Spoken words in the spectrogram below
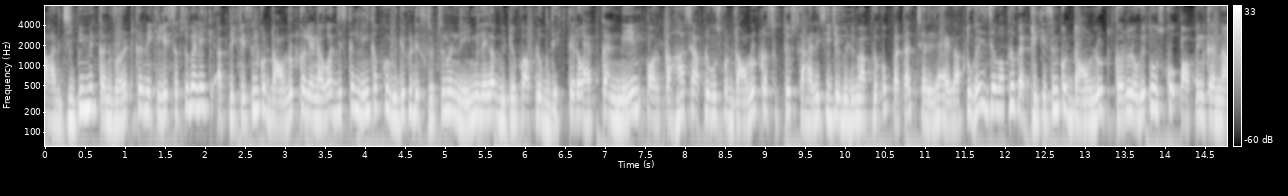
आरजीबी में कन्वर्ट करने के लिए सबसे पहले एक एप्लीकेशन को डाउनलोड कर लेना होगा, जिसका लिंक आपको वीडियो के डिस्क्रिप्शन में नहीं मिलेगा। वीडियो को आप लोग देखते रहो ऐप का नेम और कहाँ से आप लोग उसको डाउनलोड कर सकते हो, सारी चीज़ें वीडियो में आप लोग को पता चल जाएगा। तो गई जब आप लोग एप्लीकेशन को डाउनलोड कर लोगे तो उसको ओपन करना।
